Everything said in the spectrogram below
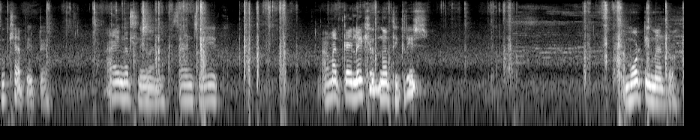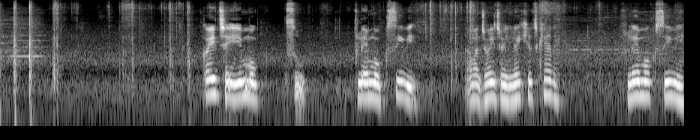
ભૂખ્યા પેટે. આ નથી લેવાનું. સાંજે એક. આમાં જ કાંઈ લખ્યું જ નથી, ક્રિશ. મોટીમાં તો. કઈ છે એમોક શું? ફ્લેમોક સીવી. આમાં જોઈ જોઈ લખ્યું જ ક્યારે? ફ્લેમોક સીવી.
